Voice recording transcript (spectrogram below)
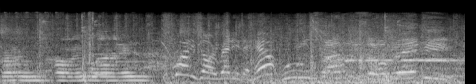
Drones online. Squaddies all ready to help. Boom Brothers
